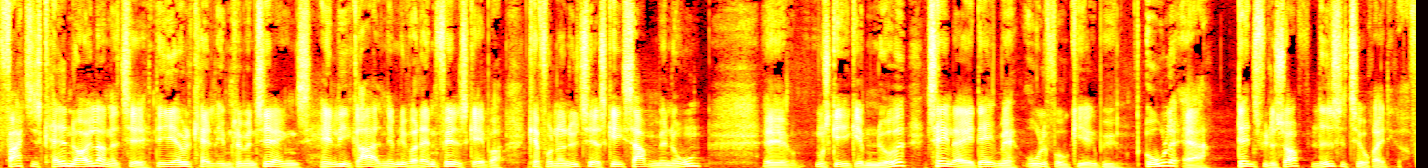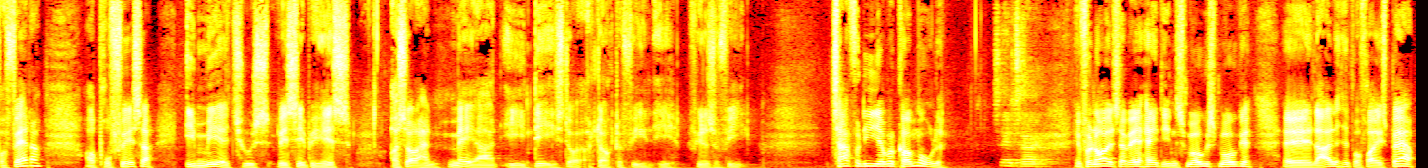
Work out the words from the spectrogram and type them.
faktisk havde nøglerne til det, jeg vil kalde implementeringens hellige gral, nemlig hvordan fællesskaber kan få noget nyt til at ske sammen med nogen, øh, måske igennem noget, taler jeg i dag med Ole Fogh Kirkeby. Ole er dansk filosof, ledelsesteoretiker og forfatter, og professor emeritus ved CBS. Og så er han magart i idéhistorie og doktorfil i filosofi. Tak fordi jeg måtte komme, Ole. Selv tak. En fornøjelse at være her i din smukke, smukke øh, lejlighed på Frederiksberg.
